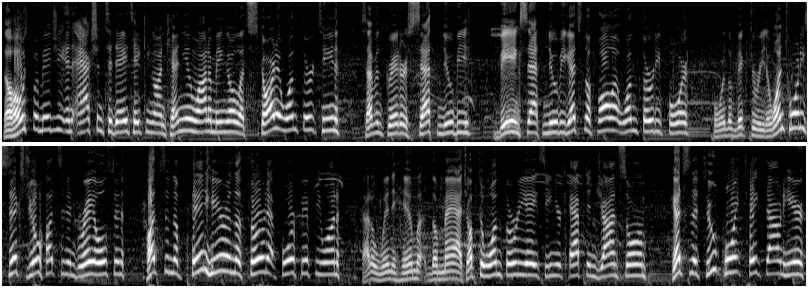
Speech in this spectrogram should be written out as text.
The host Bemidji in action today taking on Kenyon Wanamingo. Let's start at 113. Seventh grader Seth Newby being Seth Newby gets the fall at 134 for the victory. The 126, Joe Hudson and Bray Olson. Hudson the pin here in the third at 451. That'll win him the match. Up to 138, senior captain John Solom gets the two-point takedown here.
